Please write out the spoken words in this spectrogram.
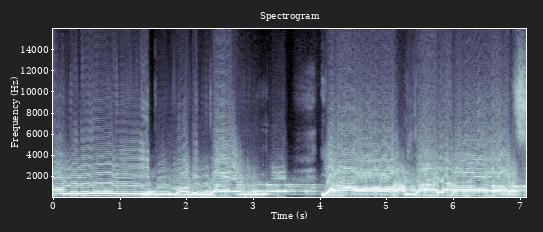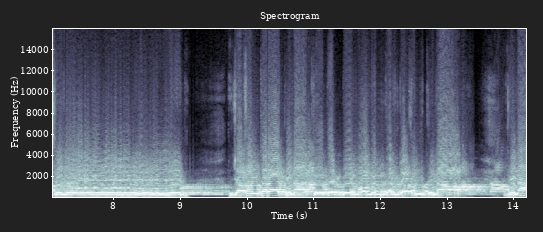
মুমিনিন মুমিনগণ যখন তারা গুনাহকে দেখবে, মুমিনগণ যখন গুনাহ গুনাহ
